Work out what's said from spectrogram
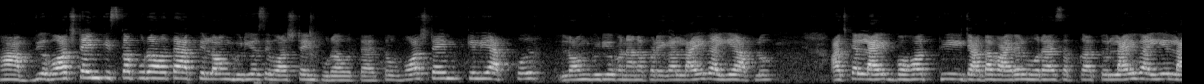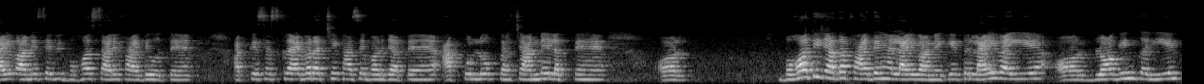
हाँ वॉच टाइम किसका पूरा होता है? आपके लॉन्ग वीडियो से वॉच टाइम पूरा होता है। तो वॉच टाइम के लिए आपको लॉन्ग वीडियो बनाना पड़ेगा। लाइव आइए आप लोग। आजकल लाइव बहुत ही ज़्यादा वायरल हो रहा है सबका। तो लाइव आइए लाइव आने से भी बहुत सारे फ़ायदे होते हैं। आपके सब्सक्राइबर अच्छे खासे बढ़ जाते हैं, आपको लोग पहचानने लगते हैं और बहुत ही ज़्यादा फ़ायदे हैं लाइव आने के। तो लाइव आइए और ब्लॉगिंग करिए।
